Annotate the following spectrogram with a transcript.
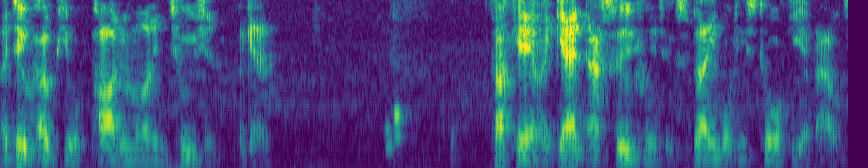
I do hope you'll pardon my intrusion again. Thakir again asks Lucuin to explain what he's talking about.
